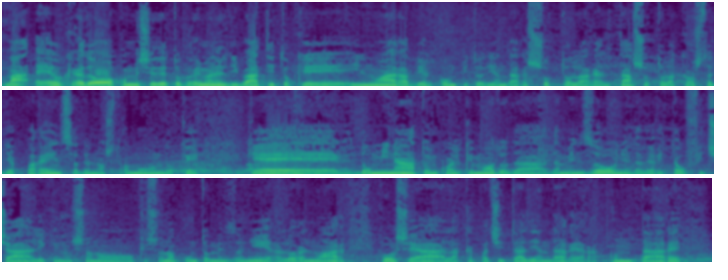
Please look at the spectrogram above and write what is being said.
Ma eh, io credo, come si è detto prima nel dibattito, che il noir abbia il compito di andare sotto la realtà, sotto la crosta di apparenza del nostro mondo, che, che è dominato in qualche modo da, da menzogne, da verità ufficiali, che, sono, che sono appunto menzognere. Allora il noir forse ha la capacità di andare a raccontare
